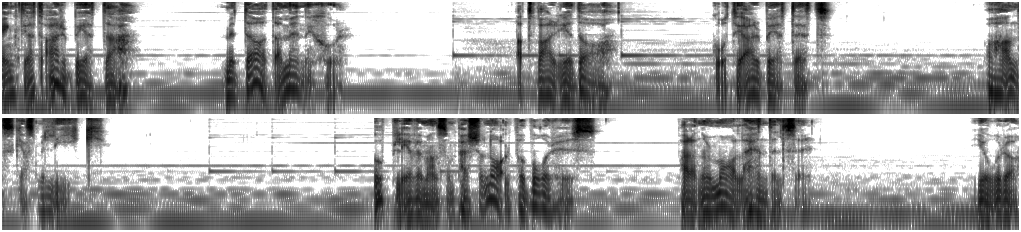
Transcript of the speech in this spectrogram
Tänk dig att arbeta med döda människor. Att varje dag gå till arbetet och handskas med lik. Upplever man som personal på bårhus paranormala händelser? Jo då,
